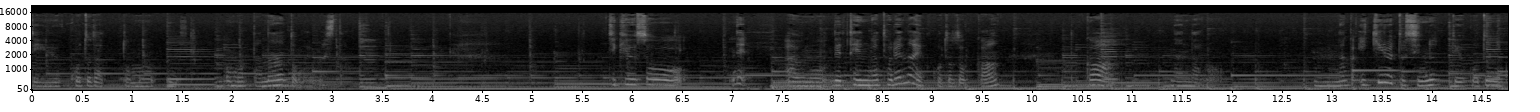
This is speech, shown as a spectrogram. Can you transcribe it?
ていうことだと思思ったなと思いました。持久走ねあので点が取れないこととかとかなんだろう、うん、なんか生きると死ぬっていうことに比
